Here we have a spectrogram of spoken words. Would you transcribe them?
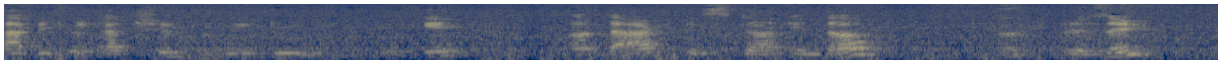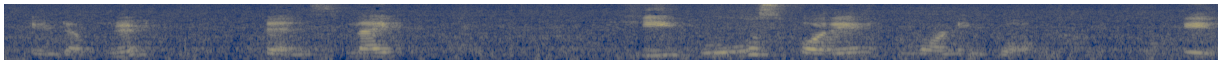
habitual action we do, okay, uh, that is done in the present indefinite tense like he goes for a morning walk okay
